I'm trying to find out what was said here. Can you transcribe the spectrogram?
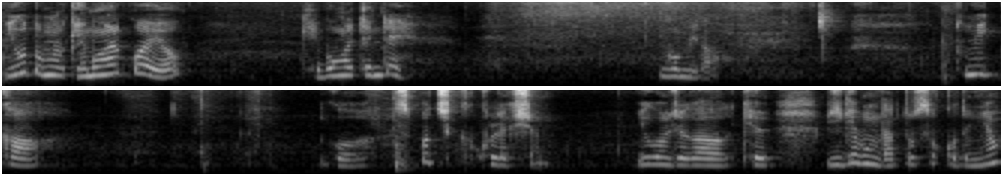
이것도 물론 개봉할 거예요. 개봉할 텐데 이겁니다. 토미카 이거 스포츠카 콜렉션. 이건 제가 개, 미개봉 놔뒀었거든요.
